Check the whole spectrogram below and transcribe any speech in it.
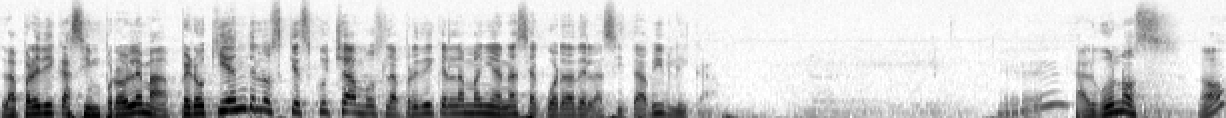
la prédica sin problema. Pero ¿quién de los que escuchamos la prédica en la mañana se acuerda de la cita bíblica? Algunos, ¿no?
